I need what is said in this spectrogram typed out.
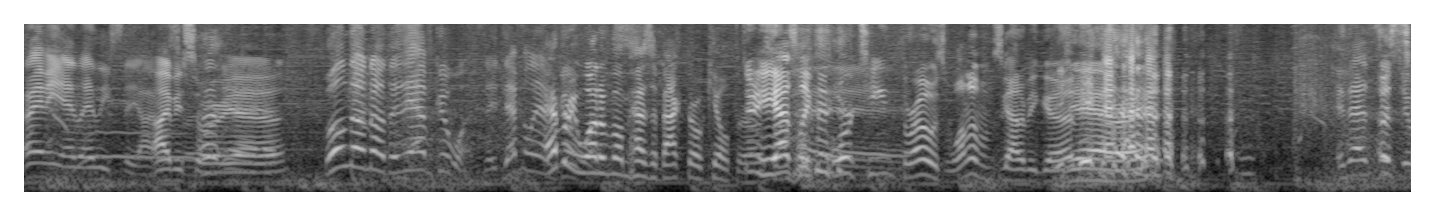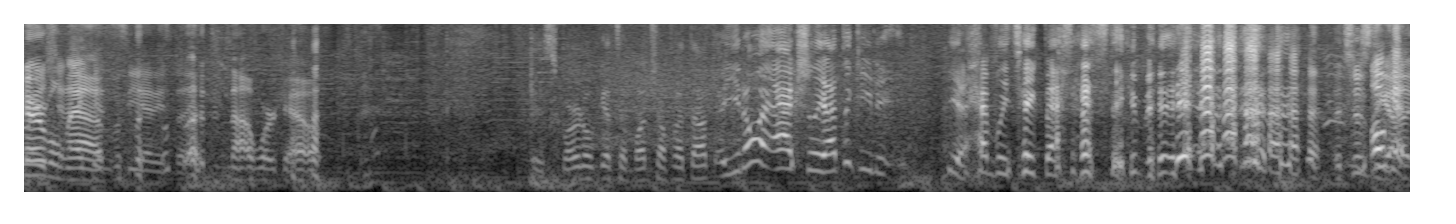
I mean, at, at least they Ivysaur, yeah. Well, no, no, they have good ones. They definitely have Every good one of them has a back throw kill throw. Dude, he has like Yeah. 14 throws. One of them's got to be good. Yeah, right. In that That's situation, terrible I math. couldn't see anything. that did not work out. His Squirtle gets a bunch off without. You know what? Actually, I think you need yeah, heavily take back that statement. It's just Okay,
